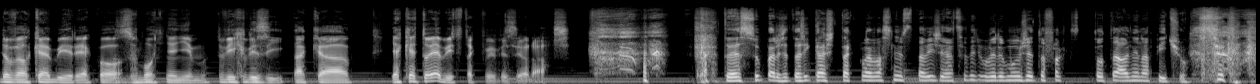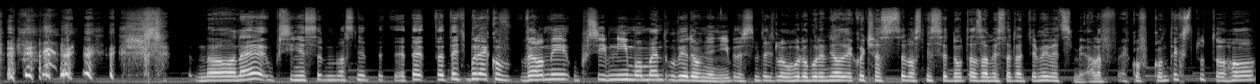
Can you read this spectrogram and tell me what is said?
do velké míry jako zhmotněním tvých vizí. Tak uh, jaké to je být takový vizionář? To je super, že to říkáš takhle vlastně stavíš, že já si teď uvědomuji, že je to fakt totálně na píču. No ne, upřímně jsem vlastně, te, te, teď bude jako velmi upřímný moment uvědomění, protože jsem teď dlouhou dobu neměl jako čas se vlastně sednout a zamyslet nad těmi věcmi, ale v, jako v kontextu toho,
